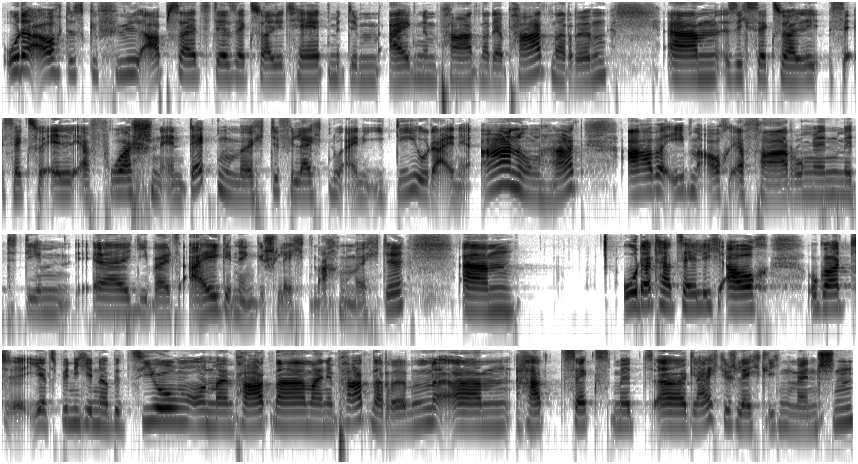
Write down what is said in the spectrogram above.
Oder auch das Gefühl, abseits der Sexualität mit dem eigenen Partner, der Partnerin, ähm, sich sexuell, sexuell erforschen, entdecken entdecken möchte, vielleicht nur eine Idee oder eine Ahnung hat, aber eben auch Erfahrungen mit dem äh, jeweils eigenen Geschlecht machen möchte. Ähm, oder tatsächlich auch, oh Gott, jetzt bin ich in einer Beziehung und mein Partner, meine Partnerin ähm, hat Sex mit äh, gleichgeschlechtlichen Menschen.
